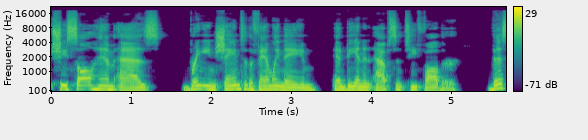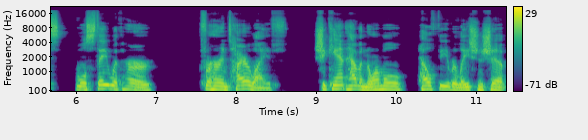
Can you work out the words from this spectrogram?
She saw him as bringing shame to the family name and being an absentee father. This will stay with her for her entire life. She can't have a normal, healthy relationship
